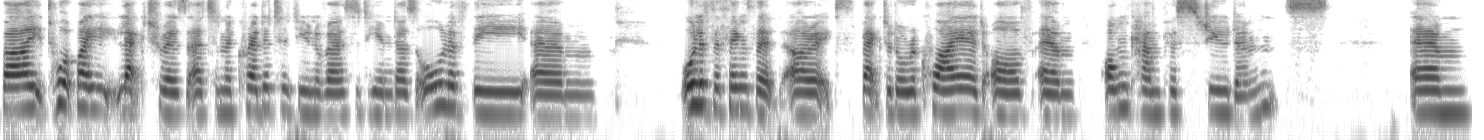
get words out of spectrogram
by taught by lecturers at an accredited university and does all of the um, all of the things that are expected or required of um, on-campus students um,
